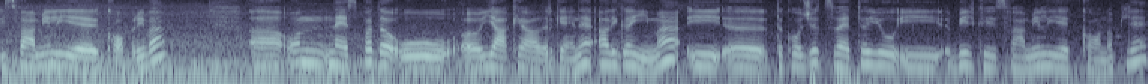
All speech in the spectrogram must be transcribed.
iz familije kopriva, On ne spada u jake alergene, ali ga ima i e, takođe cvetaju i biljke iz familije konoplje.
